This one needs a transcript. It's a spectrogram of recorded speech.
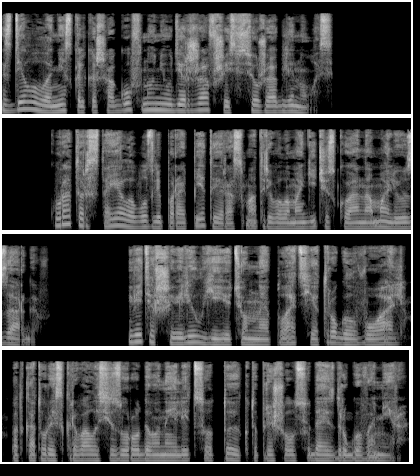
Сделала несколько шагов, но, не удержавшись, все же оглянулась. Куратор стояла возле парапета и рассматривала магическую аномалию заргов. Ветер шевелил ее темное платье, трогал вуаль, под которой скрывалось изуродованное лицо той, кто пришел сюда из другого мира.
